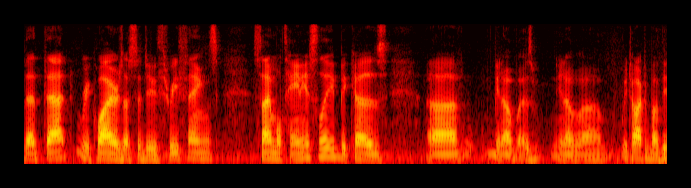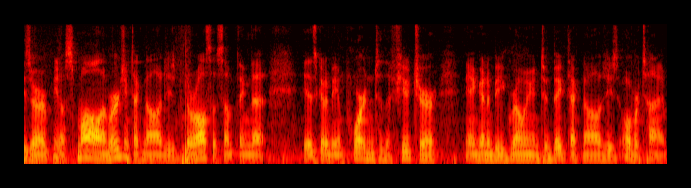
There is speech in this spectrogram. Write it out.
that that requires us to do three things simultaneously because uh, you know, as you know, uh, we talked about these are you know small emerging technologies, but they're also something that is going to be important to the future and going to be growing into big technologies over time.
